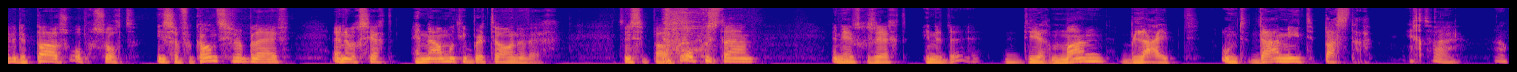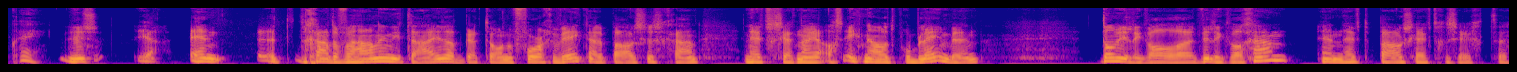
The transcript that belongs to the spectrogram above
hebben de paus opgezocht in zijn vakantieverblijf... en hebben gezegd, en nou moet die Bertone weg. Toen is de paus opgestaan en heeft gezegd... In de, der man blijft, und damit basta. Echt waar? Oké. Dus ja, en het gaat een verhaal in Italië... dat Bertone vorige week naar de paus is gegaan... en heeft gezegd, nou ja, als ik nou het probleem ben... dan wil ik wel, uh, wil ik wel gaan. En heeft de paus heeft gezegd, uh,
